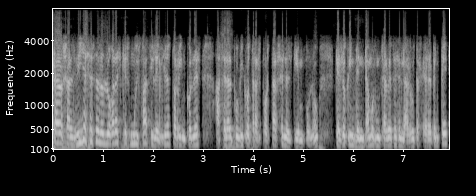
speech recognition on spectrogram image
claro, Salinillas es de los lugares que es muy fácil en ciertos rincones hacer al público transportarse en el tiempo, ¿no? Que es lo que intentamos muchas veces en las rutas, que de repente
